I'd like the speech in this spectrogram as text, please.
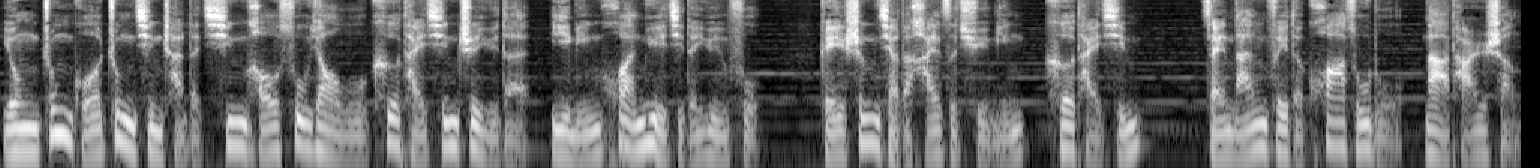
用中国重庆产的青蒿素药物科泰辛治愈的一名患疟疾的孕妇，给生下的孩子取名科泰辛。在南非的夸祖鲁纳塔尔省，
